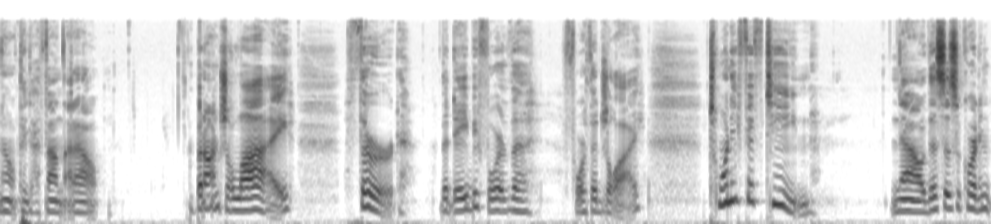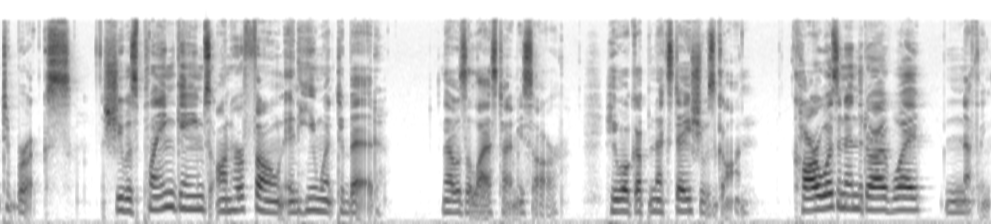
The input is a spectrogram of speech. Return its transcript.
I don't think I found that out. But on July 3rd, the day before the 4th of July, 2015, now this is according to Brooks, she was playing games on her phone and he went to bed. That was the last time he saw her. He woke up the next day, she was gone. Car wasn't in the driveway, nothing.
